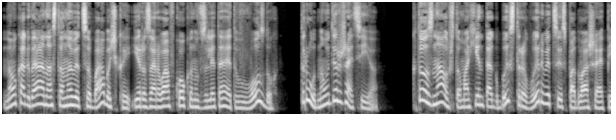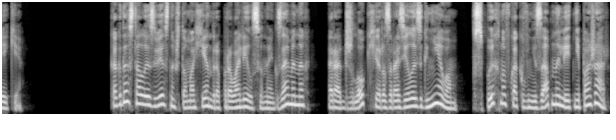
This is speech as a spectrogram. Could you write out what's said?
Но когда она становится бабочкой и, разорвав кокон, взлетает в воздух, Трудно удержать ее. Кто знал, что Махин так быстро вырвется из-под вашей опеки? Когда стало известно, что Махендра провалился на экзаменах, Раджлокхи разразилась гневом, вспыхнув, как внезапно летний пожар.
